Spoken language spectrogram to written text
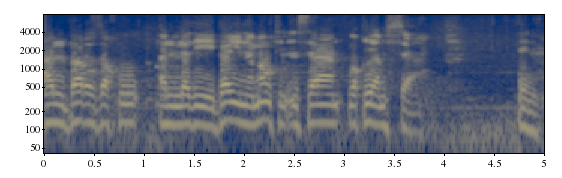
البرزخ الذي بين موت الإنسان وقيام الساعة. هنا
